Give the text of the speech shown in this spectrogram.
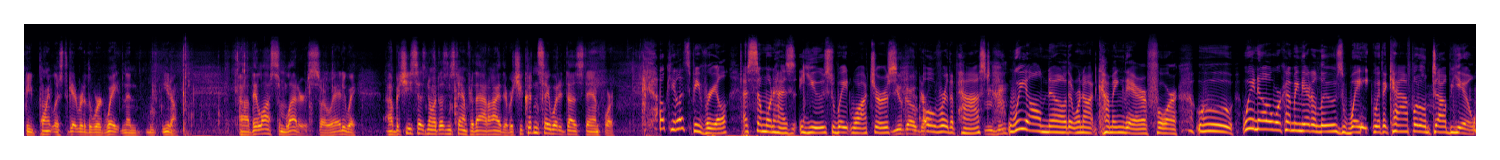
be pointless to get rid of the word "weight," and then you know, uh, they lost some letters. So anyway, uh, but she says no, it doesn't stand for that either. But she couldn't say what it does stand for. Okay, let's be real. As someone has used Weight Watchers You go, girl. Mm-hmm. over the past, we all know that we're not coming there for, ooh, we know we're coming there to lose weight with a capital W.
